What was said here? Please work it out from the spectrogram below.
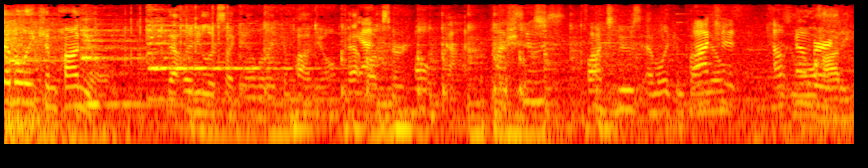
Emily. Compagno. That lady looks like Emily Compagno. Pat Yeah. loves her. Oh god. Fox. News. Fox News, Emily Compagno. Watch it. She's a little hottie.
